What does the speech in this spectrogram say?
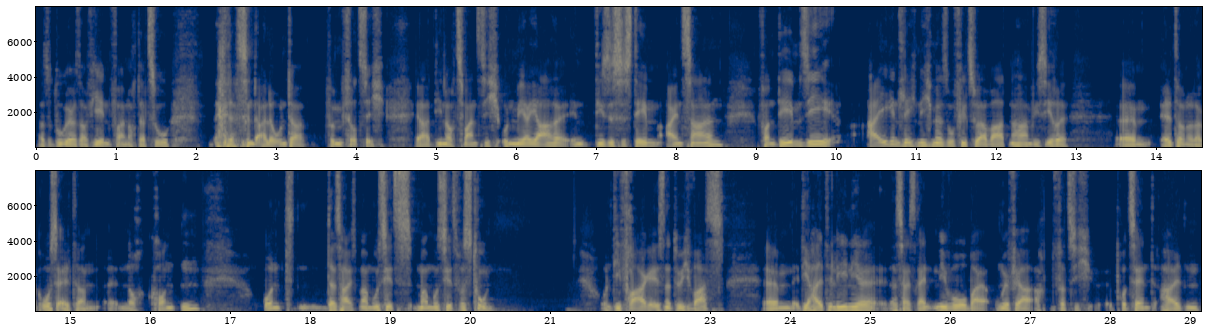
also du gehörst auf jeden Fall noch dazu, das sind alle unter 45, ja, die noch 20 und mehr Jahre in dieses System einzahlen von dem sie eigentlich nicht mehr so viel zu erwarten haben, wie es ihre ähm, Eltern oder Großeltern äh, noch konnten. Und das heißt, man muss jetzt, man muss jetzt was tun. Und die Frage ist natürlich, was? Ähm, die Haltelinie, das heißt Rentenniveau bei ungefähr 48 Prozent halten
